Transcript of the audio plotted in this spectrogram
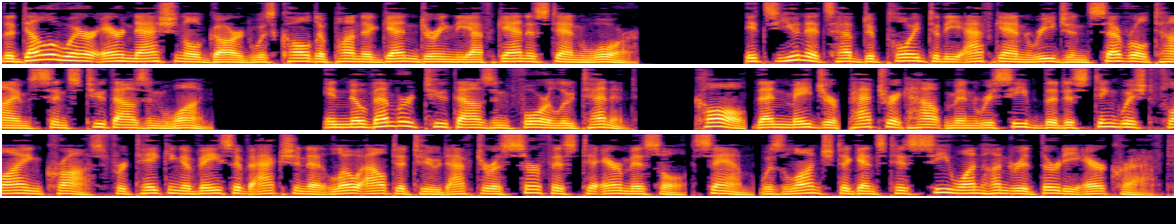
The Delaware Air National Guard was called upon again during the Afghanistan War. Its units have deployed to the Afghan region several times since 2001. In November 2004 Lieutenant. Call then Major Patrick Houtman received the Distinguished Flying Cross for taking evasive action at low altitude after a surface-to-air missile was launched against his C-130 aircraft.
